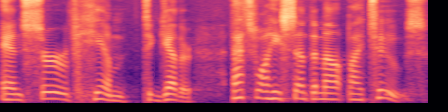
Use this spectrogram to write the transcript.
and serve Him together. That's why He sent them out by twos.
